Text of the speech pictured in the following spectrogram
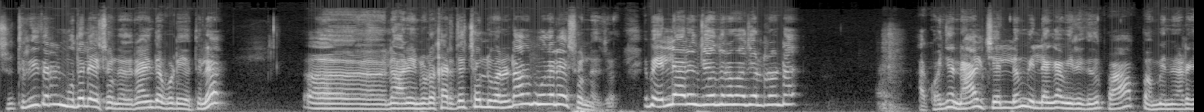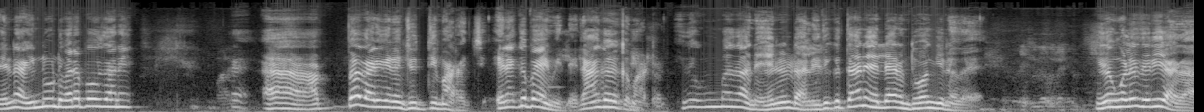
ஸ்ரீதரன் முதலே சொன்னது. நான் இந்த விடயத்தில் நான் என்னோட கருத்தை சொல்லுவேன்டா அது முதலே சொன்னது. இப்போ எல்லாரும் சுதந்திரமாக சொல்கிறேன்டா கொஞ்சம் நாள் செல்லும் இல்லைங்க இருக்குது. பார்ப்போம் என்ன நடக்க என்ன இன்னொன்று வரப்போகுதானே? அப்போ வருகிறேன் சுற்றி மறைச்சு. எனக்கு பயம் இல்லை நாங்கள் கேட்க மாட்டோம் இது உண்மைதானே? ஏனென்றால் இதுக்குத்தானே எல்லாரும் துவங்கினது? இது உங்களுக்கு தெரியாதா?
